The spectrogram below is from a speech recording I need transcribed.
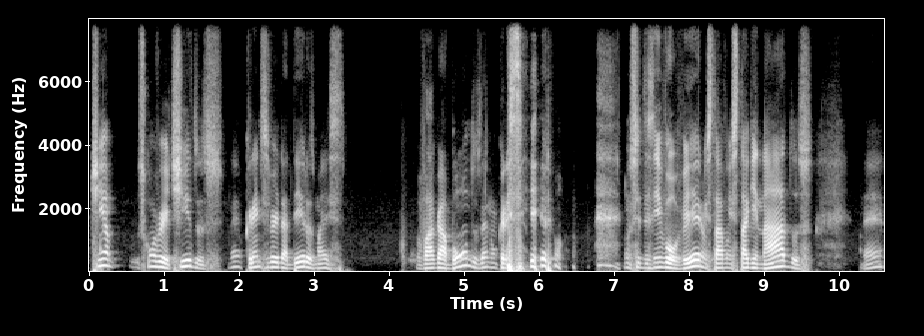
Tinha os convertidos, né, crentes verdadeiros, mas vagabundos, né, não cresceram, não se desenvolveram, estavam estagnados. Né.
